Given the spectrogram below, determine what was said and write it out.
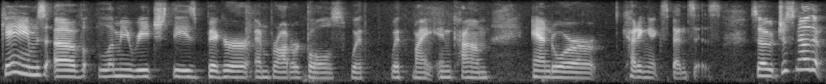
games of let me reach these bigger and broader goals with with my income and or cutting expenses. So just know that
